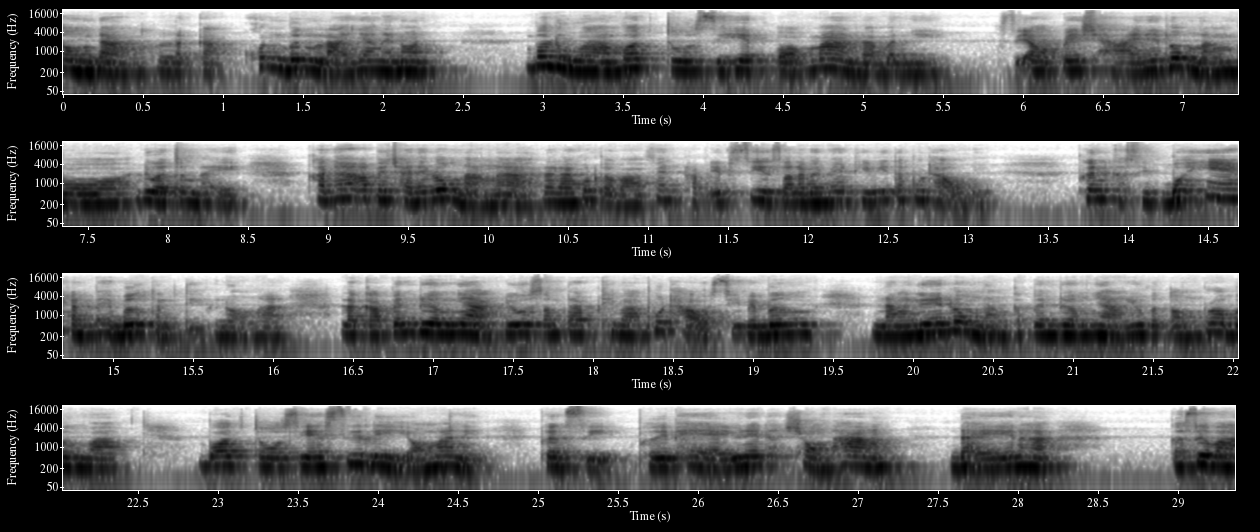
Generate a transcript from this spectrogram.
ต้องดังแล้วก็คนเบิ่งหลายอย่างแน่นอนบ่รู้ว่าบอสโจสิเฮ็ดออกมาแล้วบัดนี้สิเอาไปฉายในโรงหนังบ่หรือว่าจังไดคันถ้าเอาไปฉายในโรงหนังน่ะหลายๆคนก็ว่าแฟนคลับ FC สอนเป็นแม่ทีวีต่ผู้เฒ่านี่ เพิ่อนก็สิบบ่แห่กันไปเบิ่งสันติพี่น้องนะคะแล้วก็เป็นเรื่องยากอยู่สำหรับที่ว่าผู้เฒ่าสิไปเบิ่งหนังอยู่ในโรงหนังก็เป็นเรื่องยากอยู่ก็ต้องรอเบิ่งว่าบอโจเซียซีรีออกมาเนี่ยเพิ่อนสิเผยแพร่อยู่ในช่องทางใดนะคะก็คือว่า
